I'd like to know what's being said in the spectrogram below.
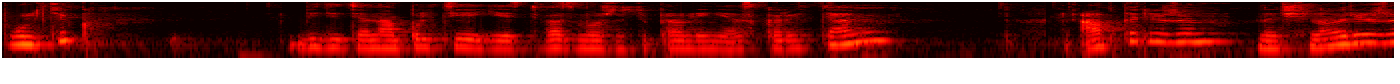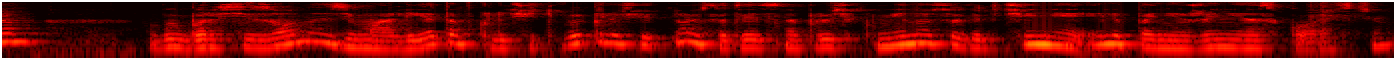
Пультик. Видите, на пульте есть возможность управления скоростями. Авторежим, ночной режим Выбор сезона, зима-лето, включить-выключить, ну и, соответственно, плюсик-минус, увеличение или понижение скорости.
